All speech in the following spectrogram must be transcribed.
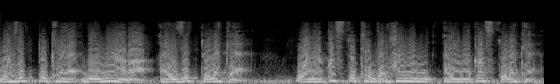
وزدتك دينارا أي زدت لك ونقصتك درهما أي نقصت لك.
